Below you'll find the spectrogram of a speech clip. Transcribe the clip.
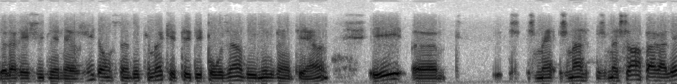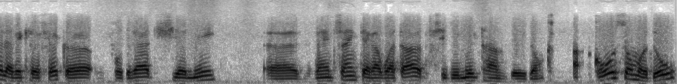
de la Régie de l'énergie. Donc, c'est un document qui a été déposé en 2021. Et euh, je, mets, je, je ça en parallèle avec le fait qu'il faudrait additionner 25 euh, TWh d'ici 2032. Donc, grosso modo,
